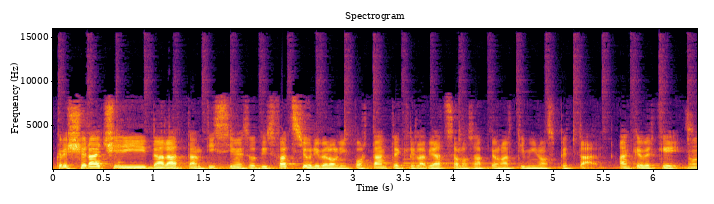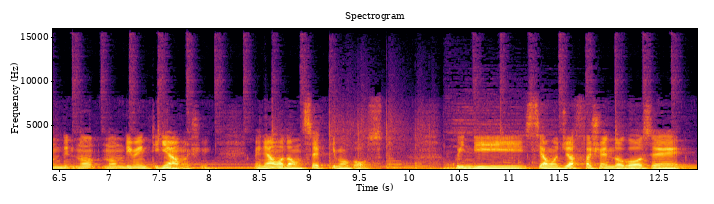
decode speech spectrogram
crescerà e ci darà tantissime soddisfazioni, però l'importante è che la piazza lo sappia un attimino aspettare, anche perché non, non, non dimentichiamoci, veniamo da un settimo posto quindi stiamo già facendo cose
